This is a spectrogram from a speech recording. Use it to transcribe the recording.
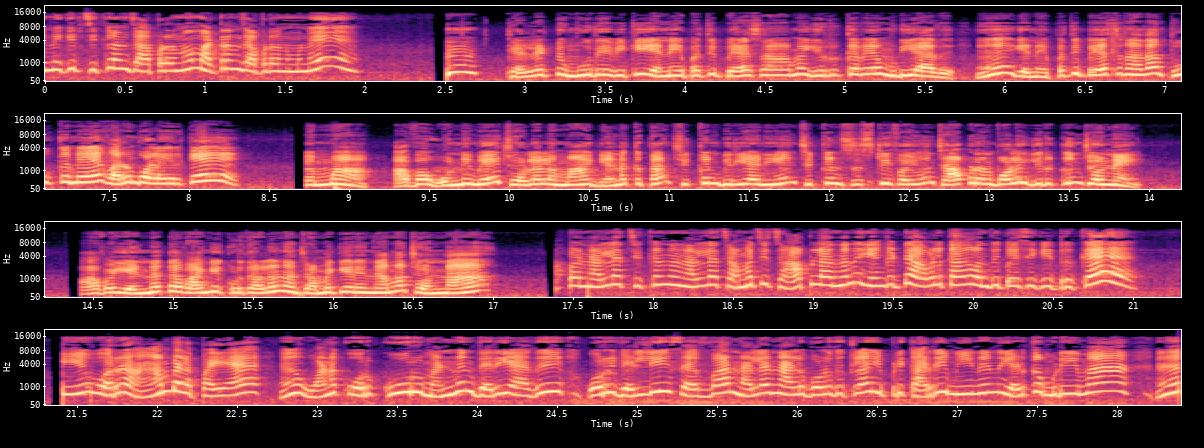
இன்னைக்கு சிக்கன் சாப்பிடணும் மட்டன் சாப்பிடணும்னு? கிழட்டு மூதேவிக்கு என்னை பத்தி பேசாம இருக்கவே முடியாது. என்னை பத்தி பேசினாதான் தூக்கமே வரும் போல இருக்கே. அம்மா அவ ஒண்ணுமே சொல்லலம்மா. எனக்கு தான் சிக்கன் பிரியாணியும் சிக்கன் சிக்ஸ்டி ஃபைவும் சாப்பிடணும் போல இருக்குன்னு சொன்னேன். அவ என்னத்த வாங்கி கொடுத்தாலும் நான் சமைக்கிறேன் தாமா சொன்னா. அப்ப நல்லா சமைச்சு சாப்பிடலாம் தானே என்கிட்ட அவளுக்காக வந்து பேசிக்கிட்டு இருக்க நீ ஒரு ஆம்பளை பையன் ஆ, உனக்கு ஒரு கூறு மண்ணும் தெரியாது. ஒரு வெள்ளி செவ்வாய் நல்ல நாள் பொழுதுக்குலாம் இப்படி கறி மீனுன்னு எடுக்க முடியுமா? ஆ?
